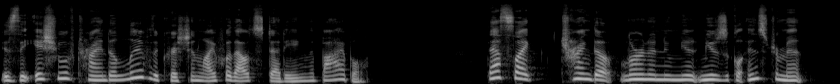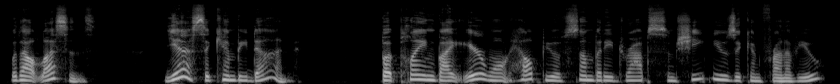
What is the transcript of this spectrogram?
is the issue of trying to live the Christian life without studying the Bible. That's like trying to learn a new mu- musical instrument without lessons. Yes, it can be done. But playing by ear won't help you if somebody drops some sheet music in front of you.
